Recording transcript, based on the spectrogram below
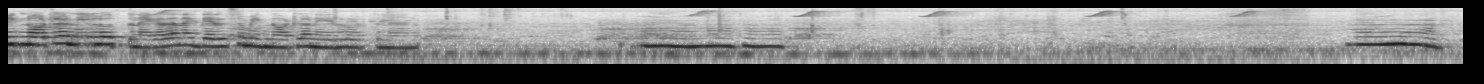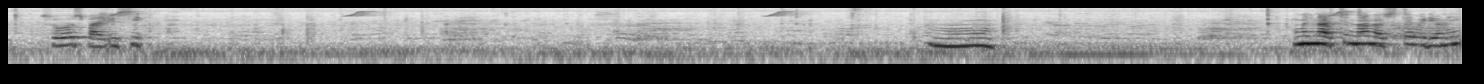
మీకు నోట్లో నీళ్ళు వస్తున్నాయి కదా నాకు తెలుసు మీకు నోట్లో నీళ్ళు వస్తున్నాయని. So spicy. మీకు నచ్చిందా? నచ్చితే వీడియోని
